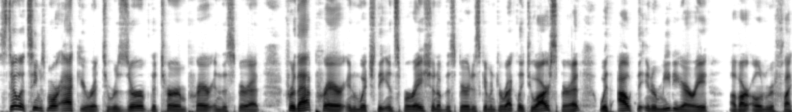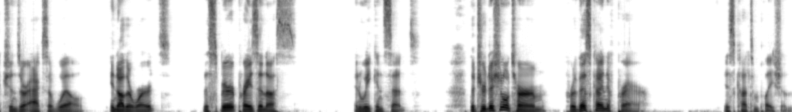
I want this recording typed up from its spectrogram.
Still, it seems more accurate to reserve the term prayer in the Spirit for that prayer in which the inspiration of the Spirit is given directly to our spirit without the intermediary of our own reflections or acts of will. In other words, the Spirit prays in us, and we consent. The traditional term for this kind of prayer is contemplation.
